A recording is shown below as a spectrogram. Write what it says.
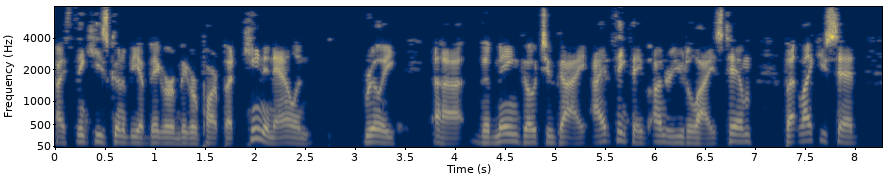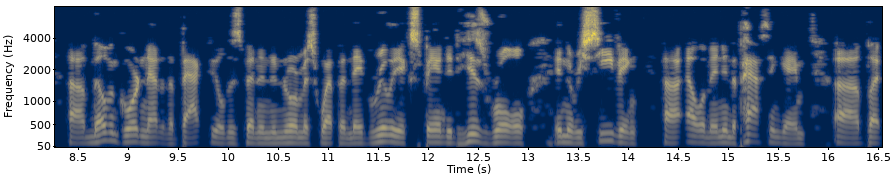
I think he's going to be a bigger and bigger part. But Keenan Allen, really, uh, the main go-to guy. I think they've underutilized him, but like you said, uh, Melvin Gordon out of the backfield has been an enormous weapon. They've really expanded his role in the receiving uh, element in the passing game. Uh, but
